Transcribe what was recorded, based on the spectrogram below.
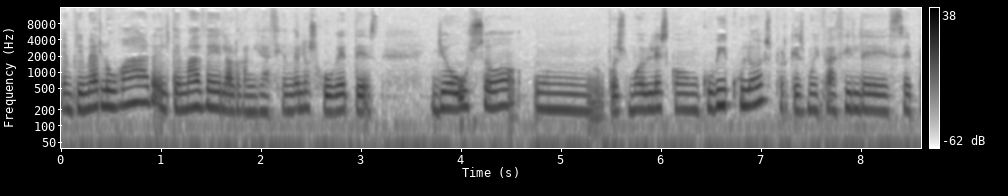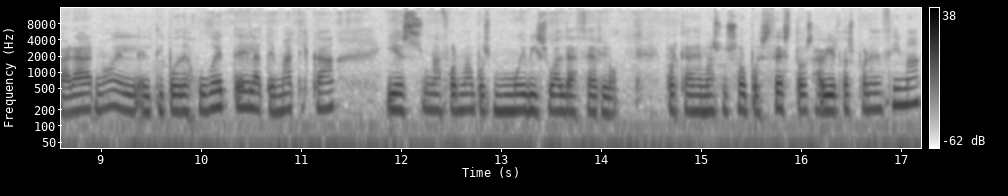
En primer lugar, el tema de la organización de los juguetes. Yo uso un, pues, muebles con cubículos porque es muy fácil de separar el, tipo de juguete, la temática y es una forma pues, muy visual de hacerlo porque además uso pues, cestos abiertos por encima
